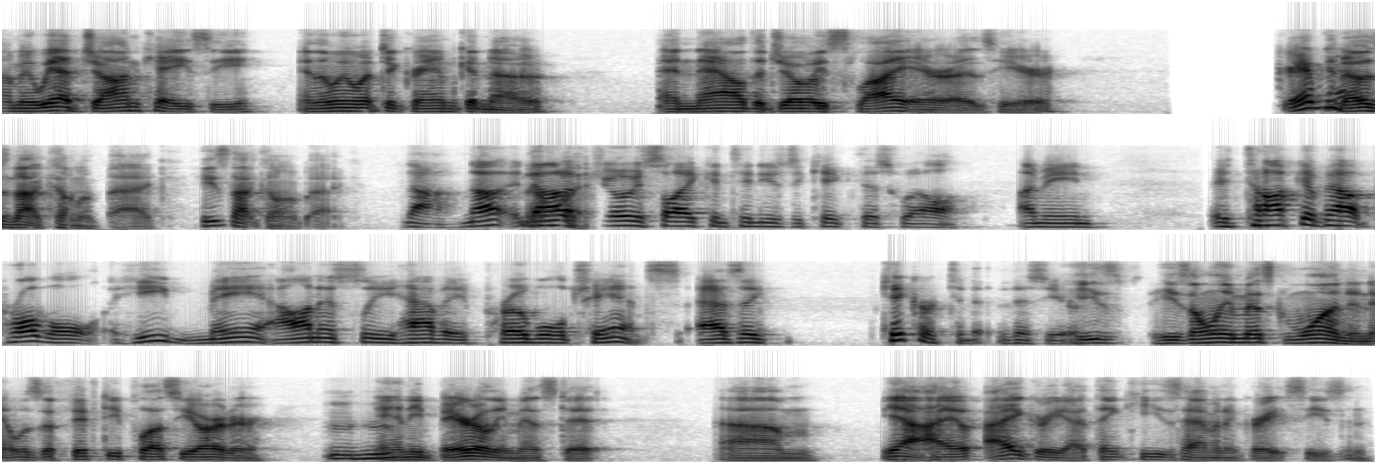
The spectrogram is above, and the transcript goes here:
I mean, we had John Kasay, and then we went to Graham Gano, and now the Joey Slye era is here. Graham Yeah. Gano's not coming back. He's not coming back. Nah, not No not way. if Joey Slye continues to kick this well. I mean, talk about Pro Bowl. He may honestly have a Pro Bowl chance as a kicker to this year. He's he's only missed one, and it was a 50 plus yarder, Mhm. and he barely missed it. Um, yeah, I I agree. I think he's having a great season.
